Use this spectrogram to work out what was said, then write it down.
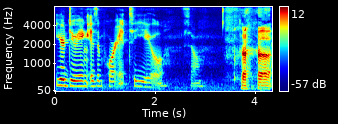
you're doing is important to you. So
